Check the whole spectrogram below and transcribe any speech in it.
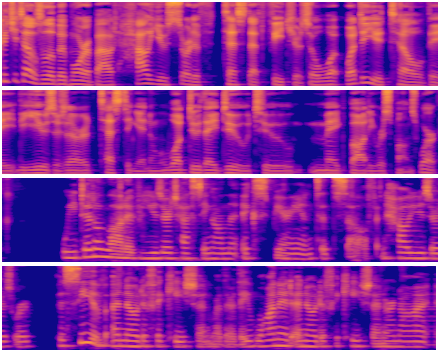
Could you tell us a little bit more about how you sort of test that feature? So, what, what do you tell the, the users that are testing it, and what do they do to make body response work? We did a lot of user testing on the experience itself and how users were perceive a notification, whether they wanted a notification or not,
